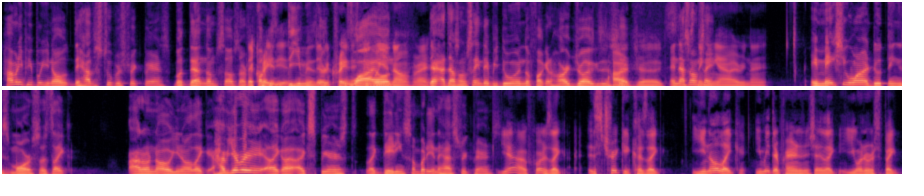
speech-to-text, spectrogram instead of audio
how many people you know they have super strict parents, but them themselves are They're fucking crazy. demons. They're, They're, the craziest wild. people you know, right? That- that's what I'm saying. They be doing the fucking hard drugs and Hard shit. drugs, And that's what I'm saying. out every night. It makes you want to do things more. So it's like I don't know, you know, like have you ever like uh, experienced like dating somebody and they have strict parents? Yeah, of course. Like it's tricky because like you know, like you meet their parents and shit. Like you want to respect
